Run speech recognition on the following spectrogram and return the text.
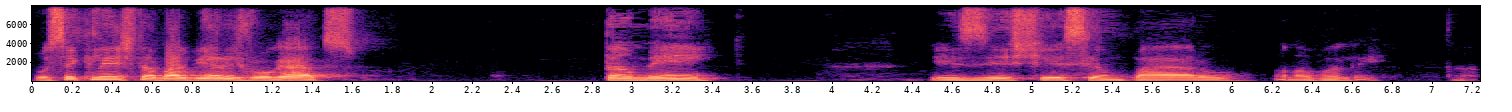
Você, cliente da Barbieri Advogados, também existe esse amparo na nova lei. Tá?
